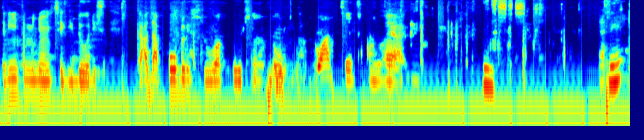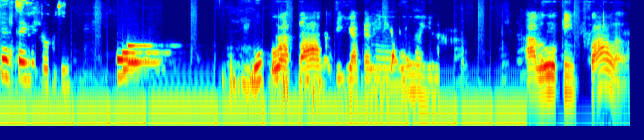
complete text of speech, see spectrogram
30 milhões de seguidores, cada publi sua custa em torno de 400 mil reais. Ixi. 30 seguidores. Boa tarde, Jaqueline Cunha. Alô, quem fala?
